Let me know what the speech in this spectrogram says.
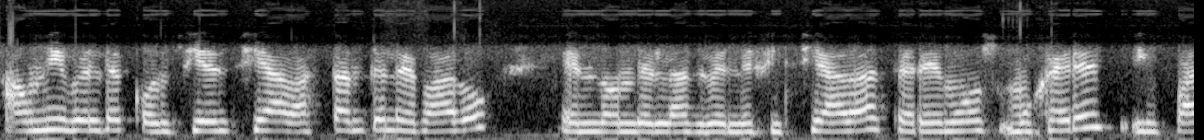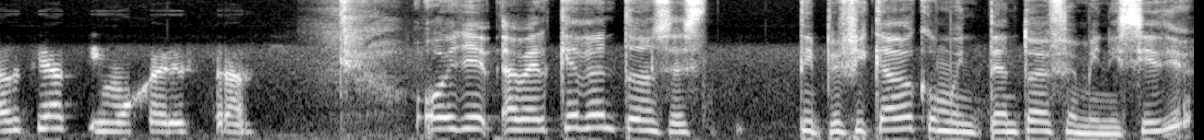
a un nivel de conciencia bastante elevado en donde las beneficiadas seremos mujeres, infancias y mujeres trans. Oye, a ver, ¿queda entonces tipificado como intento de feminicidio?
